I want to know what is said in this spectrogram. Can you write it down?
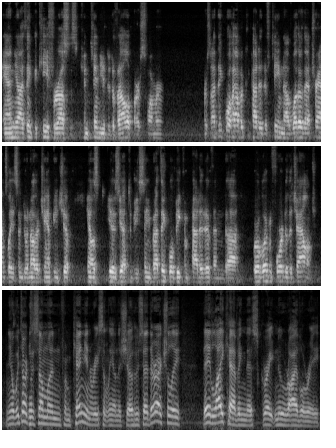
and you know, I think the key for us is to continue to develop our swimmers. And I think we'll have a competitive team now. Whether that translates into another championship, you know, is, is yet to be seen. But I think we'll be competitive, and uh, we're looking forward to the challenge. You know, we talked to someone from Kenyon recently on the show who said they're actually they like having this great new rivalry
